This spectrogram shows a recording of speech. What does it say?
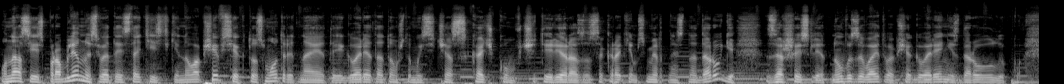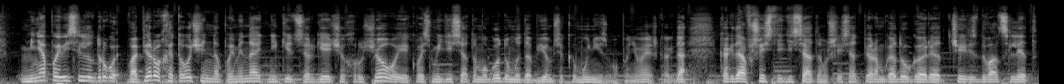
У нас есть проблемность в этой статистике, но вообще все, кто смотрит на это и говорят о том, что мы сейчас скачком в 4 раза сократим смертность на дороге за 6 лет, ну, вызывает, вообще говоря, нездоровую улыбку. Меня повеселил другой. Во-первых, это очень напоминает Никиту Сергеевича Хрущева, и к 80-му году мы добьемся коммунизма, понимаешь? Когда, когда в 60-м, 61-м году говорят, через 20 лет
